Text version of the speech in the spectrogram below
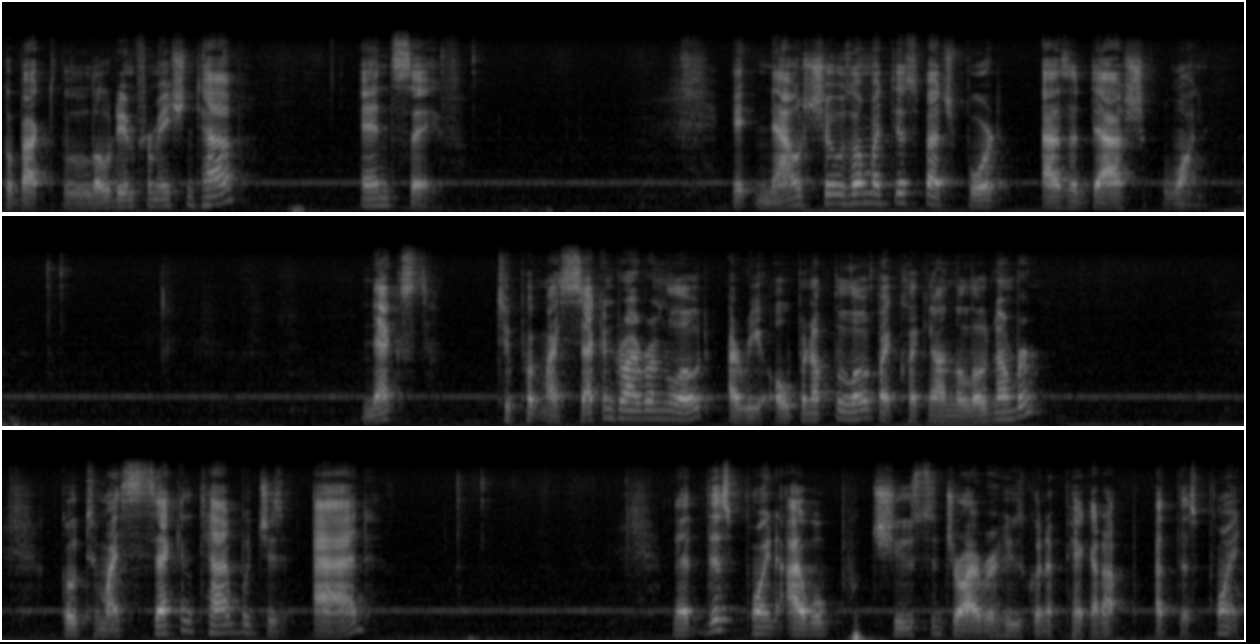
go back to the load information tab and save. It now shows on my dispatch board as a dash one. Next, to put my second driver on the load, I reopen up the load by clicking on the load number. Go to my second tab, which is add, and at this point, I will choose the driver who's going to pick it up at this point.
